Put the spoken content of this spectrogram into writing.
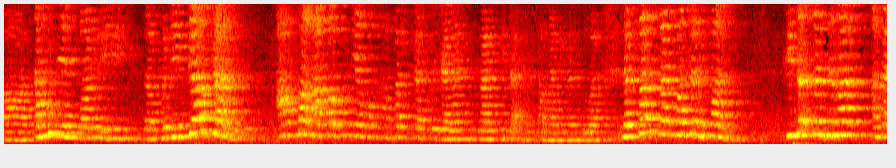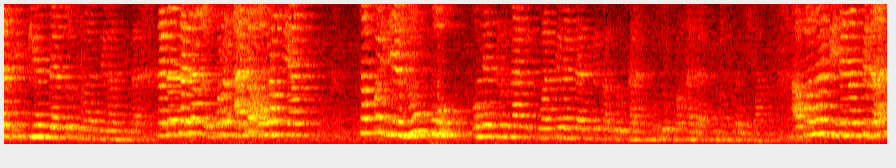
uh, tahun yang baru ini dan meninggalkan apa-apapun yang menghambatkan perjalanan kita bersama dengan Tuhan. Lepaskan masa depan. Kita terjerat akan impian dan kekhawatiran kita. Kadang-kadang ada orang yang sampai dia lumpuh oleh karena kekhawatiran dan ketakutan untuk menghadapi masa depan. Apalagi dengan keadaan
